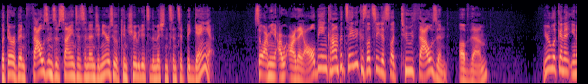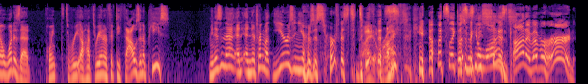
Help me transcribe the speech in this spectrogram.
but there have been thousands of scientists and engineers who have contributed to the mission since it began. So, I mean, are, are they all being compensated? Because let's say just like 2,000 of them. You're looking at, you know, what is that? 0.3, uh, 350,000 a piece. I mean, isn't that and, and they're talking about years and years of service to do I- this, right? You know, it's like Doesn't this make is the longest sense. con I've ever heard.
